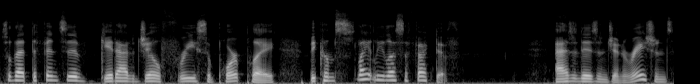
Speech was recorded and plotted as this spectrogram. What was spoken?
so that defensive get out of jail free support play becomes slightly less effective. As it is in Generations,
